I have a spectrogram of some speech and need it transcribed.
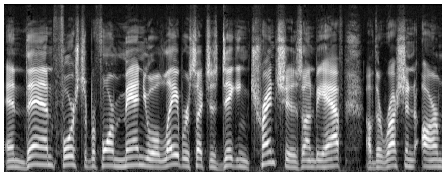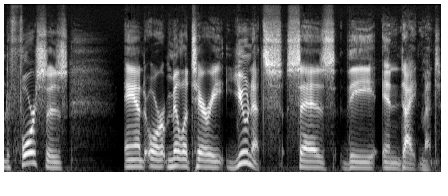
and then forced to perform manual labor such as digging trenches on behalf of the Russian armed forces and or military units, says the indictment.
